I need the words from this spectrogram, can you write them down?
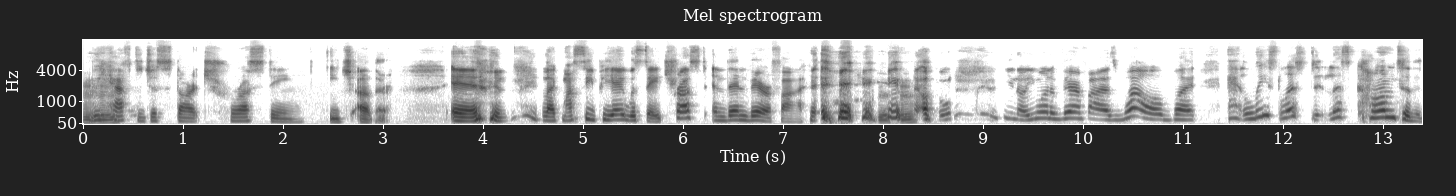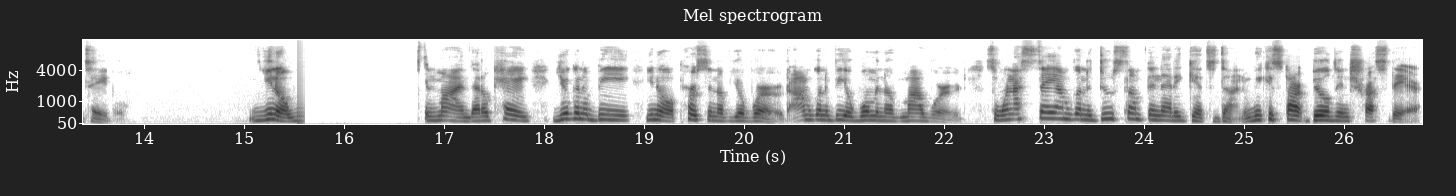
We Mhm. have to just start trusting each other. And like my CPA would say, trust and then verify. you Mhm. know, you know, you want to verify as well, but at least let's let's come to the table. You know, in mind that okay you're going to be you know a person of your word. I'm going to be a woman of my word. So when i say i'm going to do something that it gets done we can start building trust there.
